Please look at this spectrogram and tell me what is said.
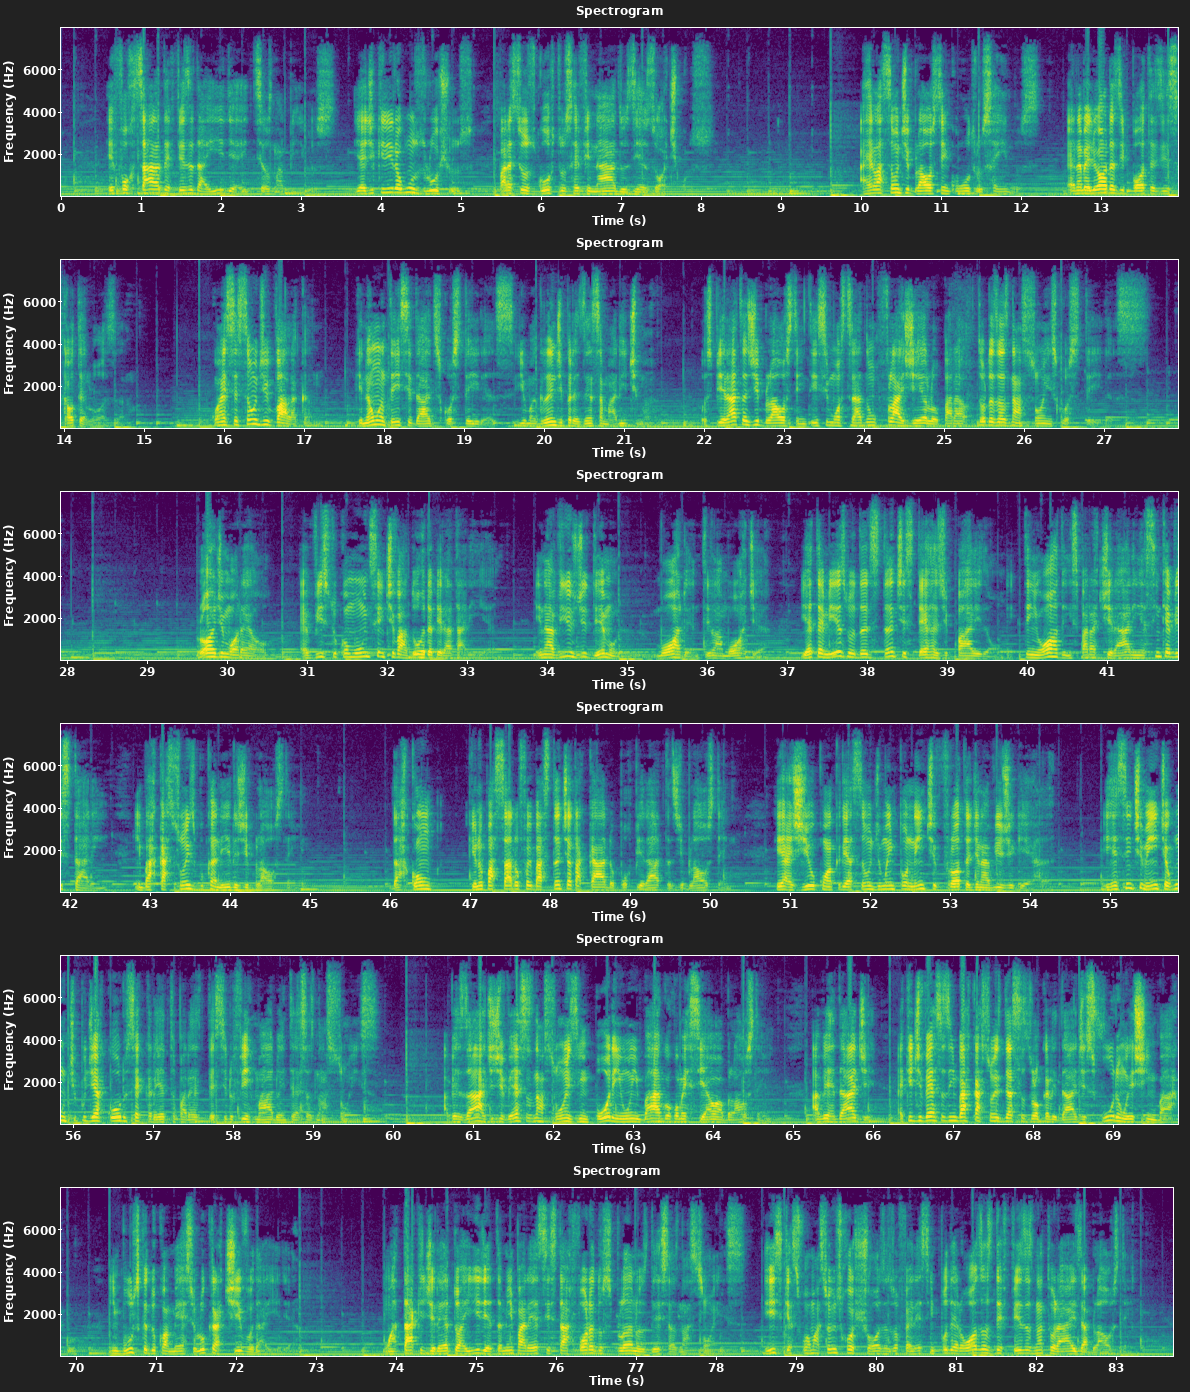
reforçar a defesa da ilha e de seus navios, e adquirir alguns luxos para seus gostos refinados e exóticos. A relação de Blaustein com outros reinos é na melhor das hipóteses cautelosa. Com exceção de Valakan, que não mantém cidades costeiras e uma grande presença marítima, os piratas de Blaustein têm se mostrado um flagelo para todas as nações costeiras. Lord Morel é visto como um incentivador da pirataria, e navios de Demon, Mordant e Lamórdia, e até mesmo das distantes terras de Paridon, têm ordens para atirarem assim que avistarem embarcações bucaneiras de Blaustein. Darkon, que no passado foi bastante atacado por piratas de Blaustein, reagiu com a criação de uma imponente frota de navios de guerra. E recentemente algum tipo de acordo secreto parece ter sido firmado entre essas nações. Apesar de diversas nações imporem um embargo comercial a Blaustein, a verdade é que diversas embarcações dessas localidades furam este embarco em busca do comércio lucrativo da ilha. Um ataque direto à ilha também parece estar fora dos planos dessas nações. Eis que as formações rochosas oferecem poderosas defesas naturais a Blaustein,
